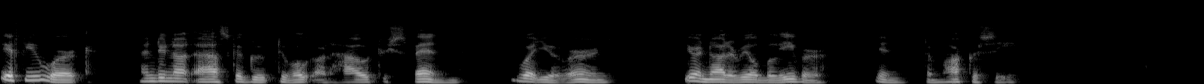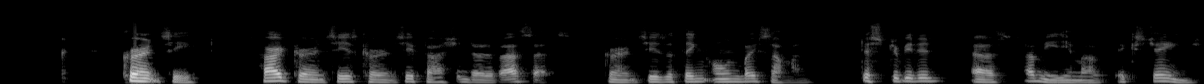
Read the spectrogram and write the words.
If you work and do not ask a group to vote on how to spend what you have earned, you are not a real believer in democracy. Currency. Hard currency is currency fashioned out of assets. Currency is a thing owned by someone, distributed as a medium of exchange.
